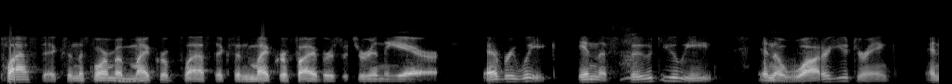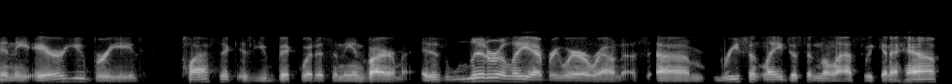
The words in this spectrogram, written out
plastics in the form of mm-hmm. microplastics and microfibers which are in the air every week in the food you eat in the water you drink and in the air you breathe plastic is ubiquitous in the environment. It is literally everywhere around us. Um, recently, just in the last week and a half,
